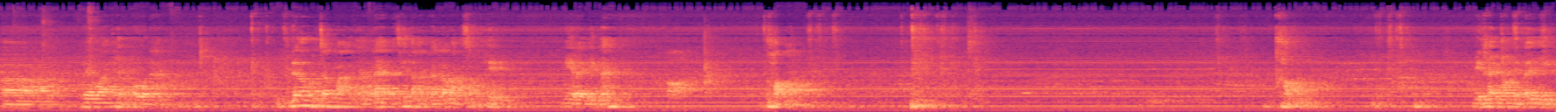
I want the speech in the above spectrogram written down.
เอ่อเรียกว่า tempo นะ เรื่องของจังหวะอย่างแรกที่ต่างกันระหว่างสองเพลงมีอะไรอีกไหมก่อนคอร์ดคอดมีใครมองเห็นได้อีก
